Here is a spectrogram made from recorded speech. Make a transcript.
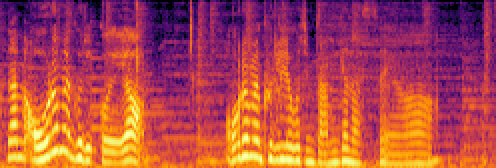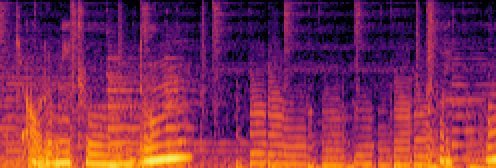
그 다음에 얼음을 그릴 거예요. 얼음을 그리려고 지금 남겨놨어요. 이렇게 얼음이 둥둥 떠 있고.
